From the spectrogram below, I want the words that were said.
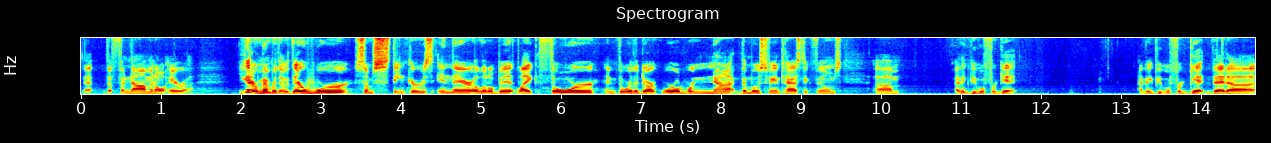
that, the phenomenal era. You got to remember though, there were some stinkers in there a little bit, like Thor and Thor: The Dark World were not the most fantastic films. Um, I think people forget I think people forget that uh,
